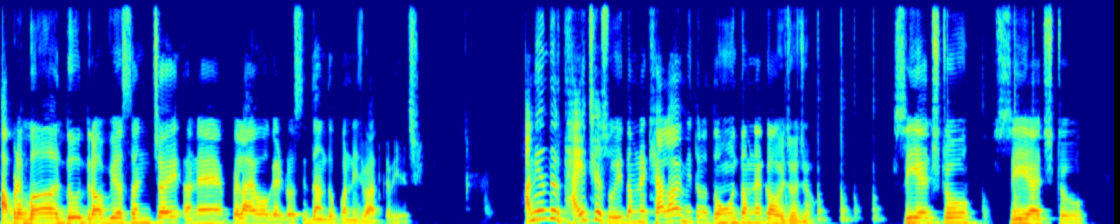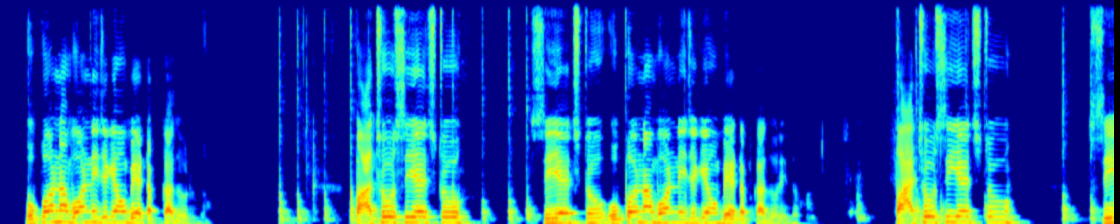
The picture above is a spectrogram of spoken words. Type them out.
આપણે બધું દ્રવ્ય સંચય અને પેલા એવોગેડ્રો સિદ્ધાંત ઉપરની જ વાત કરીએ છીએ. આની અંદર થાય છે શું? એ તમને ખ્યાલ આવે મિત્રો, તો હું તમને કહું, જોજો. C H two C H two ઉપરના બોન્ડની જગ્યાએ હું બે ટપકા દોરું દઉં પાછું C H two C H two ઉપરના બોન્ડની જગ્યાએ હું બે ટપકા દોરી દઉં. પાછું C H two C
